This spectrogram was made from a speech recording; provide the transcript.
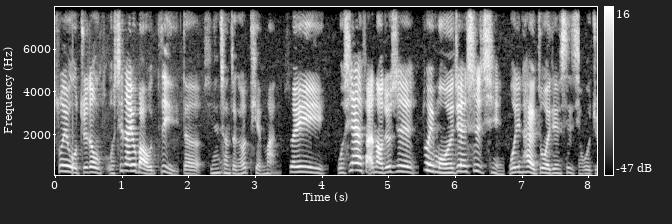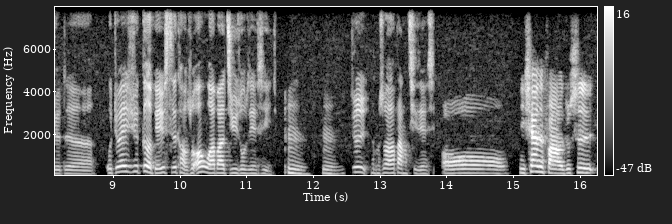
所以我觉得我我现在又把我自己的行程整个都填满，所以我现在烦恼就是对某一件事情，我已经开始做一件事情，我觉得我就会去个别去思考说，哦，我要不要继续做这件事情，嗯嗯，就是什么时候要放弃这件事情。哦，你现在的烦恼就是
